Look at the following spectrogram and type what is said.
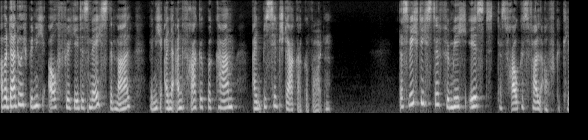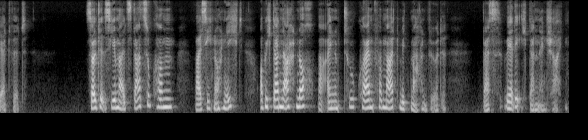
Aber dadurch bin ich auch für jedes nächste Mal, wenn ich eine Anfrage bekam, ein bisschen stärker geworden. Das Wichtigste für mich ist, dass Fraukes Fall aufgeklärt wird. Sollte es jemals dazu kommen, weiß ich noch nicht, ob ich danach noch bei einem True Crime Format mitmachen würde. Das werde ich dann entscheiden.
